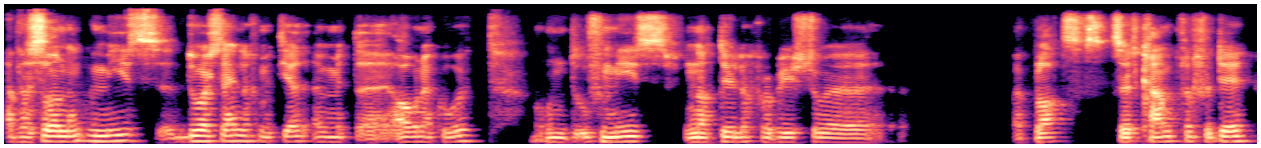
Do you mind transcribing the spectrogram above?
aber so neben Mies, du hast eigentlich mit, äh, mit äh, allen gut und auf dem natürlich probierst du äh, einen Platz zu erkämpfen für dich.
